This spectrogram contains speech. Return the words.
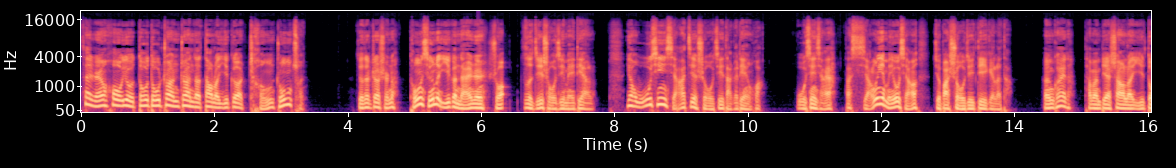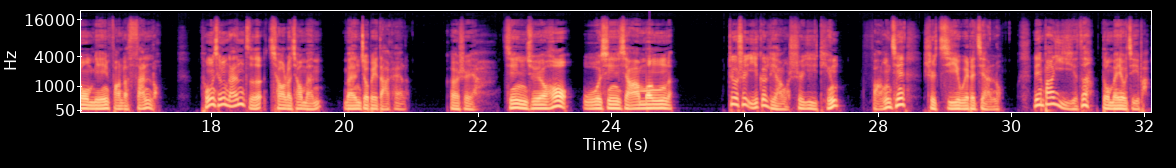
再然后又兜兜转转的到了一个城中村。就在这时呢，同行的一个男人说自己手机没电了，要吴新霞借手机打个电话。吴新霞呀，他想也没有想，就把手机递给了他。很快的，他们便上了一栋民房的三楼。同行男子敲了敲门，门就被打开了。可是呀，进去后，吴新霞懵了。这是一个两室一厅，房间是极为的简陋。连把椅子都没有几把，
